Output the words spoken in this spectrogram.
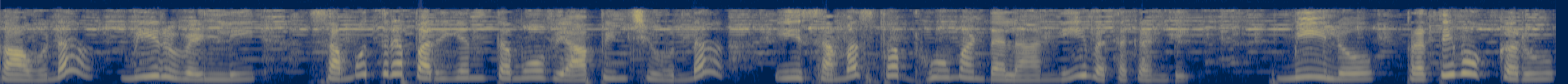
కావున మీరు వెళ్ళి సముద్ర పర్యంతము వ్యాపించి ఉన్న ఈ సమస్త భూమండలాన్ని వెతకండి. మీలో ప్రతి ఒక్కరూ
